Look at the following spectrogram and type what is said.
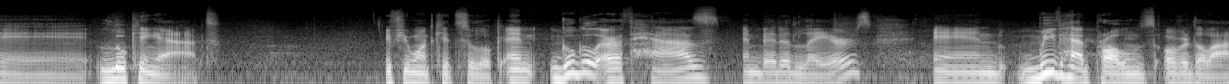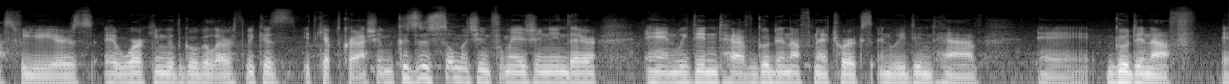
uh, looking at if you want kids to look. And Google Earth has embedded layers, and we've had problems over the last few years uh, working with Google Earth because it kept crashing because there's so much information in there, and we didn't have good enough networks, and we didn't have uh, good enough, uh,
